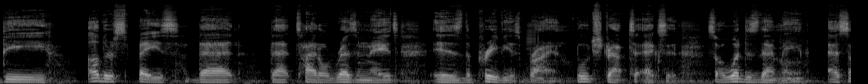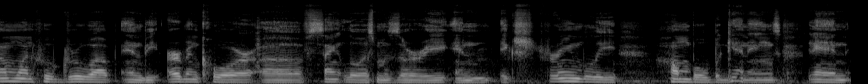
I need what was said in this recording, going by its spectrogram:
The other space that that title resonates is the previous Brian, bootstrap to exit. So what does that mean? As someone who grew up in the urban core of St. Louis, Missouri, in extremely humble beginnings, and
